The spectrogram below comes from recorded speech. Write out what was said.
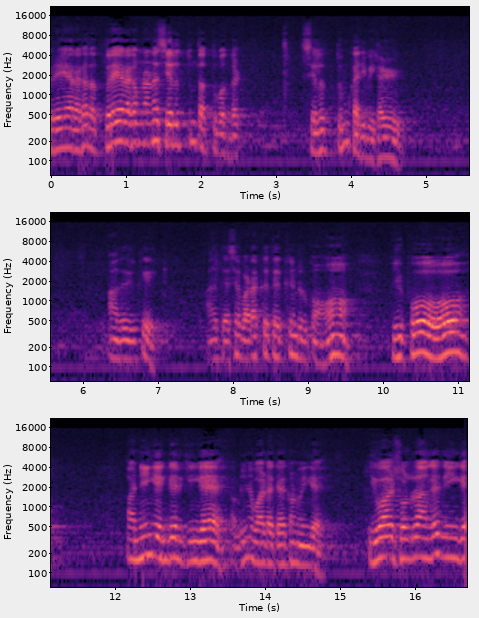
பிரேரக தத் பிரேரகம்னா செலுத்தும் தத்துவங்கள். செலுத்தும் கருவிகள். அது இருக்கு. அது திசை வடக்கு தெற்குன்னு இருக்கும். இப்போ நீங்க எங்க இருக்கீங்க? அப்படின்னு வாட்ட கேட்கணும் வைங்க இவாள் சொல்றாங்க நீங்க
